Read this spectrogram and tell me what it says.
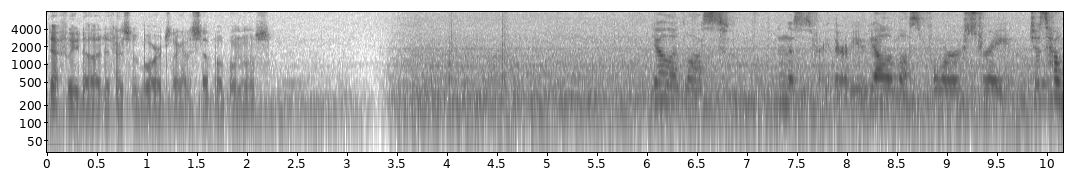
definitely the defensive boards. I got to step up on those. Y'all had lost, and this is for either of you. Y'all had lost four straight. Just how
